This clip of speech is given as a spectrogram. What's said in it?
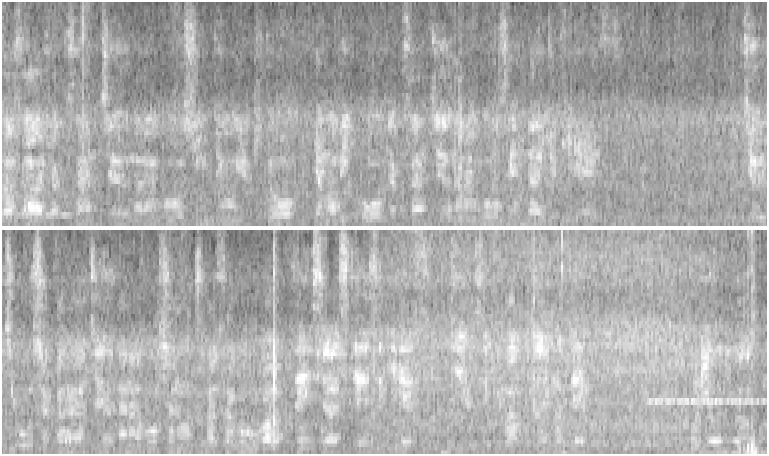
137号新庄行きと山彦137号仙台行きです。11号車から17号車の翼号は全車指定席です。自由席はございません。ご利用には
